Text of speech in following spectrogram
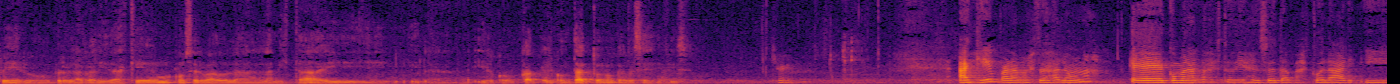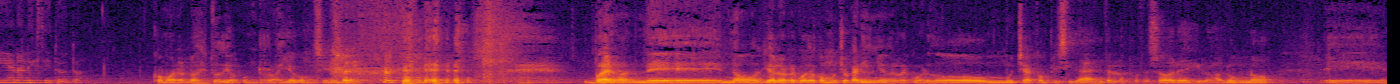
pero, pero la realidad es que hemos conservado la, amistad y, el, contacto, ¿no? que a veces es difícil. Aquí, para nuestros alumnos, eh, ¿cómo eran los estudios en su etapa escolar y en el instituto? ¿Cómo eran los estudios? Un rollo, como siempre. bueno, no, yo lo recuerdo con mucho cariño, recuerdo mucha complicidad entre los profesores y los alumnos. Eh,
